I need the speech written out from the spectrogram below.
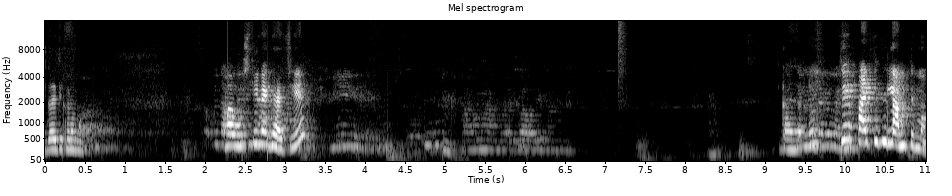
जाय तिकडे मग. मग उसकी नाही घ्यायची? काय झालं? ते पाय किती लांबते मग?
